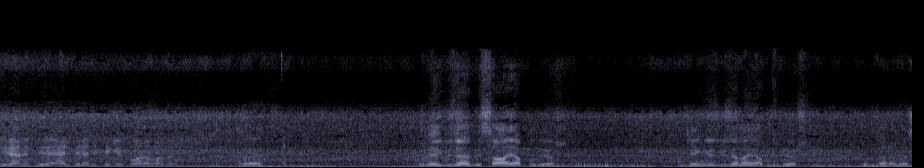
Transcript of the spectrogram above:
Freni, fre, el freni çekik bu arabanın. Evet. Buraya güzel bir sağ yapılıyor. Cengiz Güzelan yaptırıyor muhtarımız.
